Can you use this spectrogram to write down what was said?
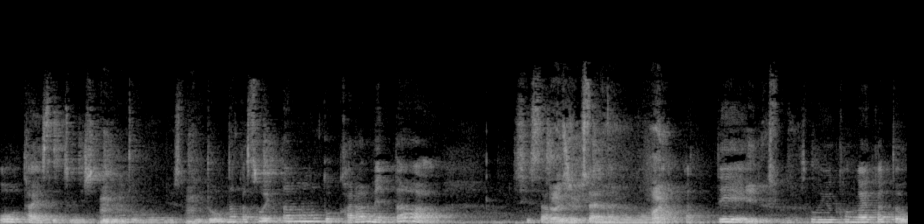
を大切にしてると思うんですけど、なんかそういったものと絡めた施策みたいなものがあって、そういう考え方を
